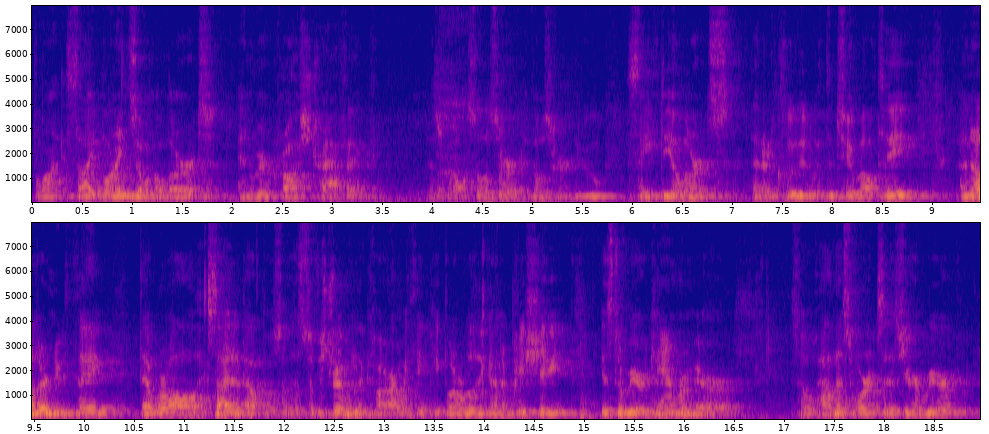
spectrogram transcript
blind, side blind zone alert and rear cross traffic as well. So those are, those are new safety alerts that are included with the 2LT. Another new thing that we're all excited about, those of us who've driven the car, we think people are really going to appreciate, is the rear camera mirror. So how this works is your rear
